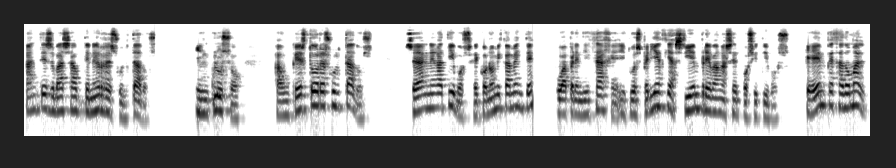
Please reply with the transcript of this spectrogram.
antes vas a obtener resultados. Incluso, aunque estos resultados sean negativos económicamente, tu aprendizaje y tu experiencia siempre van a ser positivos. ¿Que he empezado mal?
